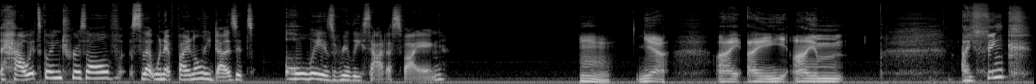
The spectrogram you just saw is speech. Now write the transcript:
how it's going to resolve so that when it finally does it's always really satisfying Mm, Yeah, I I I'm. I think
